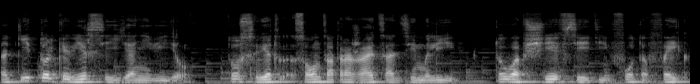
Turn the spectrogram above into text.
Какие только версии я не видел. То свет солнца отражается от земли, то вообще все эти фото фейк.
